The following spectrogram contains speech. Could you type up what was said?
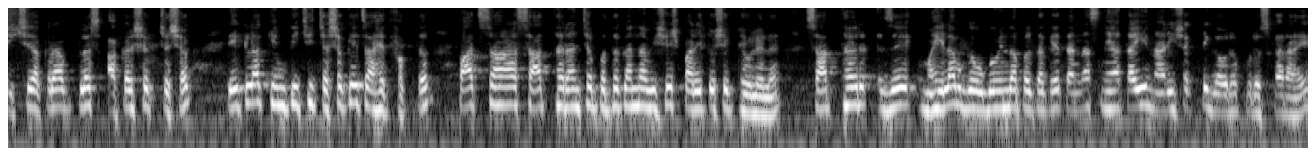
एकशे अकरा प्लस आकर्षक चषक. एक लाख किमतीची चषकेच आहेत फक्त. पाच सहा सात थरांच्या पथकांना विशेष पारितोषिक ठेवलेलं आहे. सात थर जे महिला गो गोविंदा पथक आहे त्यांना स्नेहताई नारीशक्ती गौरव पुरस्कार आहे.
